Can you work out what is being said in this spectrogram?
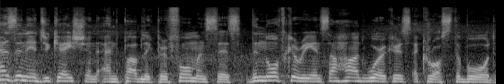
As in education and public performances, the North Koreans are hard workers across the board.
